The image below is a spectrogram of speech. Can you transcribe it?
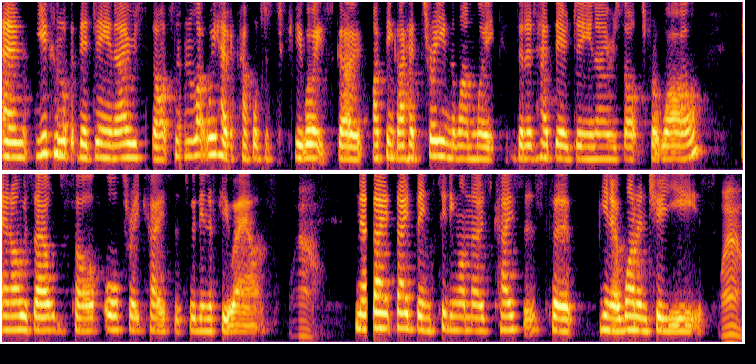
And you can look at their DNA results, and like we had a couple just a few weeks ago. I think I had three in the one week that had had their DNA results for a while, and I was able to solve all three cases within a few hours. Wow. Now they they'd been sitting on those cases for you know one and two years, Wow.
